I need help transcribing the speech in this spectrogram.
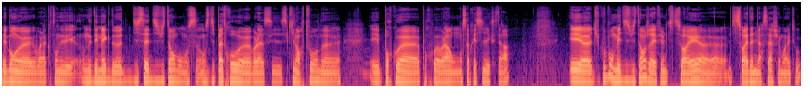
Mais bon, euh, voilà, quand on est, on est des mecs de 17, 18 ans, bon, on, on se dit pas trop euh, voilà, ce qu'il en retourne euh, et pourquoi, pourquoi voilà, on s'apprécie, etc. Et du coup, pour mes 18 ans, j'avais fait une petite soirée, une petite soirée d'anniversaire chez moi et tout.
